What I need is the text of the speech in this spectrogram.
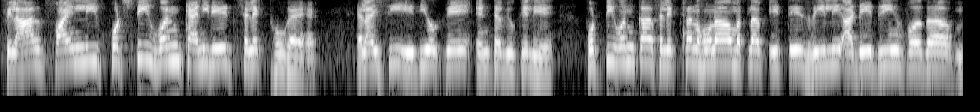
फ़िलहाल फाइनली 41 कैंडिडेट सेलेक्ट हो गए हैं एल आई के इंटरव्यू के लिए। 41 का सिलेक्शन होना मतलब it is really a day dream for the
